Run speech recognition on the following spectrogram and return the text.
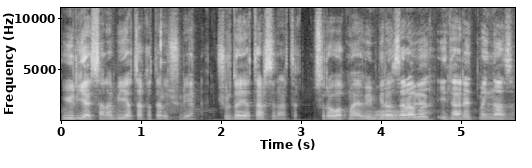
Buyur gel sana bir yatak atarız şuraya. Şurada yatarsın artık. Kusura bakma evin biraz dar ama evet. idare etmen lazım.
